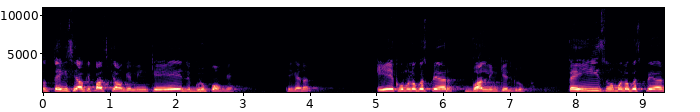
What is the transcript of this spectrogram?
तो तेईस ही आपके पास क्या होंगे? लिंकेज ग्रुप होंगे। ठीक है ना? एक homologous pair one linkage group तेईस होमोलोगस पेयर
